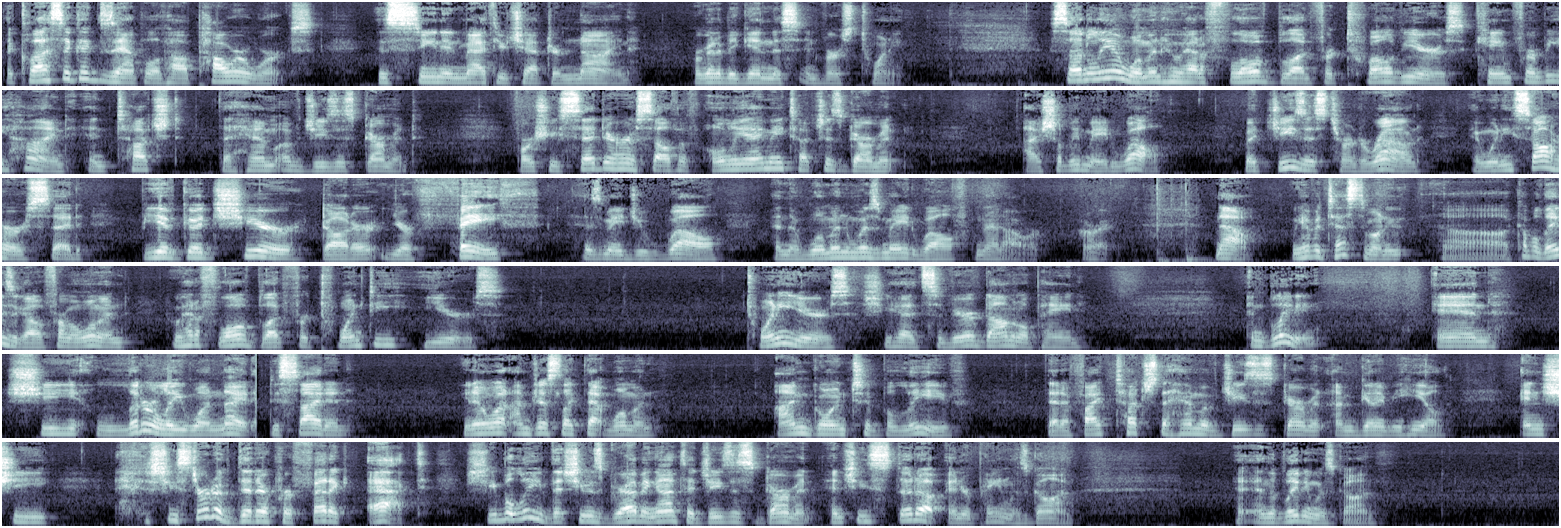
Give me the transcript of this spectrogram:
The classic example of how power works is seen in Matthew chapter 9. We're going to begin this in verse 20. Suddenly, a woman who had a flow of blood for 12 years came from behind and touched the hem of Jesus' garment. For she said to herself, If only I may touch his garment, I shall be made well. But Jesus turned around, and when he saw her, said, Be of good cheer, daughter, your faith has made you well. And the woman was made well from that hour. All right. Now, we have a testimony uh, a couple days ago from a woman who had a flow of blood for 20 years. 20 years, she had severe abdominal pain and bleeding. And she literally one night decided, you know what, I'm just like that woman. I'm going to believe that if I touch the hem of Jesus' garment, I'm going to be healed. And she she sort of did a prophetic act. She believed that she was grabbing onto Jesus' garment and she stood up and her pain was gone. And the bleeding was gone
